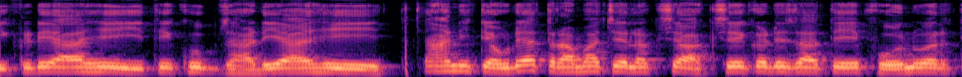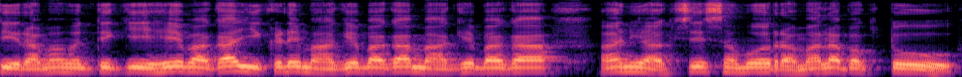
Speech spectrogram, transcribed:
इकडे आहे. इथे खूप झाडी आहेत. आणि तेवढ्यात रमाचे लक्ष अक्षयकडे जाते. फोनवरती रमा म्हणते की हे बघा इकडे मागे बघा मागे बघा. आणि अक्षय समोर रमाला बघतो.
